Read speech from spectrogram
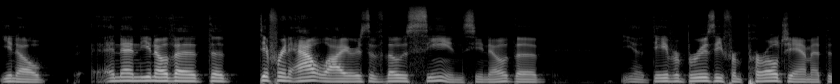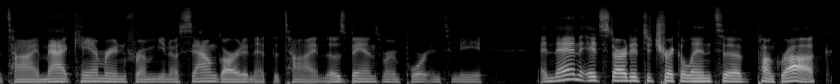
you know, and then you know the the different outliers of those scenes. You know the you know David Abbruzzese from Pearl Jam at the time, Matt Cameron from you know Soundgarden at the time. Those bands were important to me, and then it started to trickle into punk rock,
